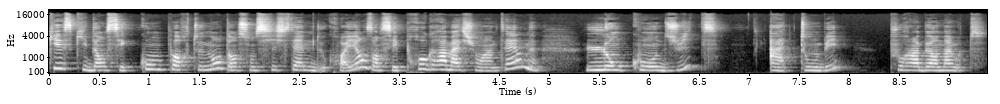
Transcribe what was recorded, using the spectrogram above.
qu'est-ce qui dans ses comportements, dans son système de croyances, dans ses programmations internes, l'ont conduite à tomber pour un burn-out.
